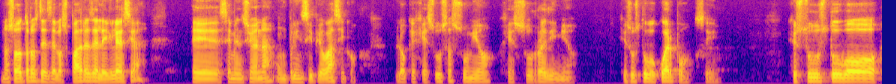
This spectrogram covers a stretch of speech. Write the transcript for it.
Nosotros, desde los padres de la iglesia, se menciona un principio básico. Lo que Jesús asumió, Jesús redimió. Jesús tuvo cuerpo, sí. Jesús tuvo,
